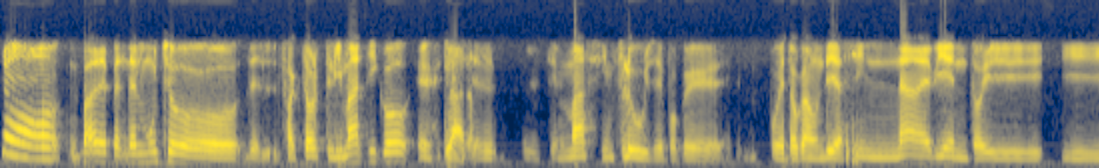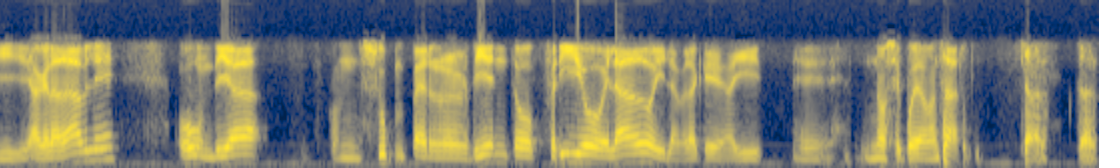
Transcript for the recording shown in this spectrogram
No, va a depender mucho del factor climático, es, Claro. es el, el que más influye, porque puede tocar un día sin nada de viento y, y agradable, o un día con súper viento, frío, helado, y la verdad que ahí eh, no se puede avanzar. Claro, claro.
